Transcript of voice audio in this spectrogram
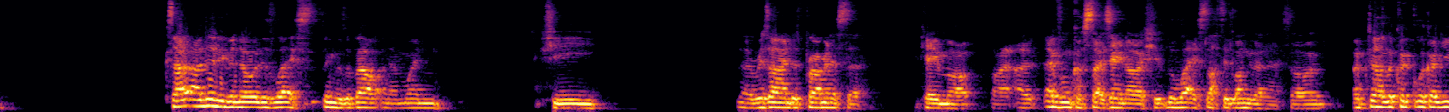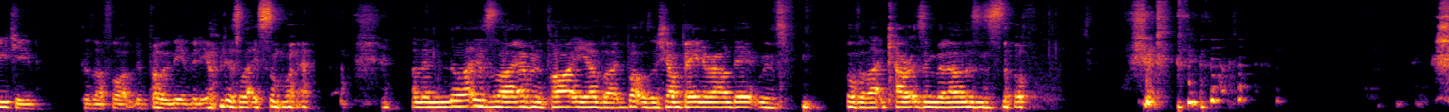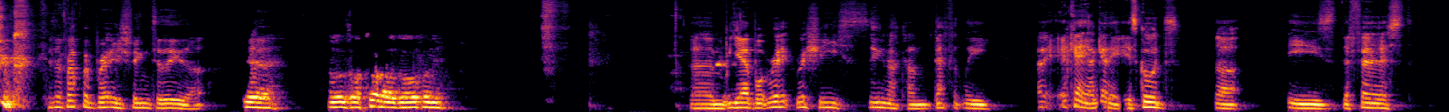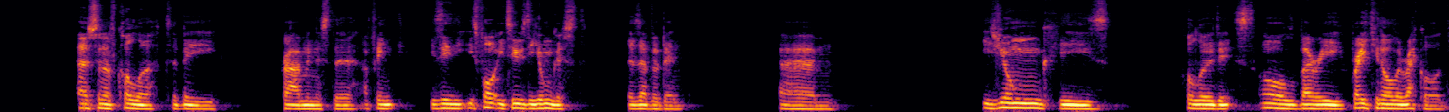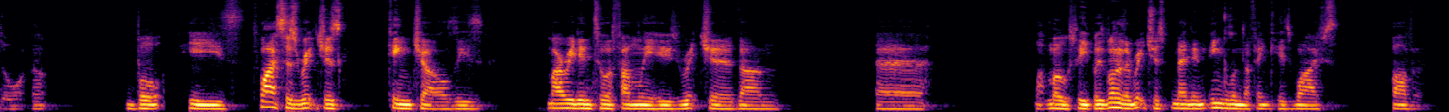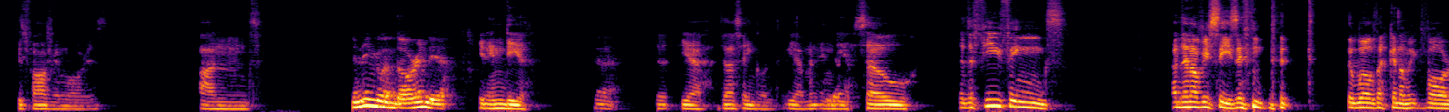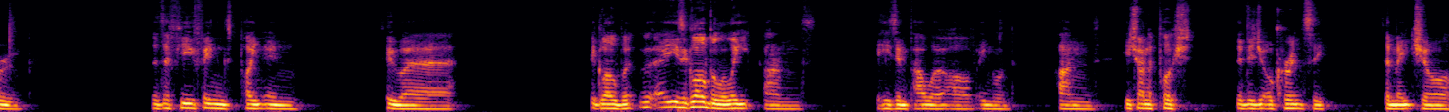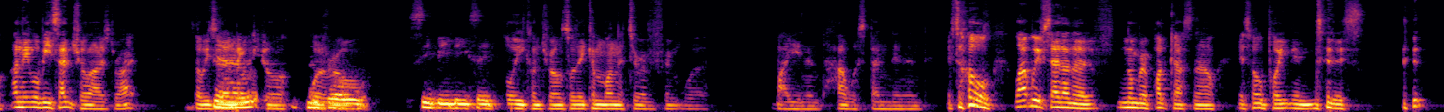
because I, I didn't even know what this latest thing was about, and then when she uh, resigned as prime minister, it came up. Like, I, everyone could start saying, "Oh, she, the lettuce lasted longer than her." So I just had a quick look on YouTube because I thought there'd probably be a video of this lettuce somewhere. and then the lettuce was like having a party, had like bottles of champagne around it with other like carrots and bananas and stuff. it's a proper British thing to do that. yeah, I was I thought that was funny. Um, yeah, but Ri- Rishi Sunak, I'm definitely okay. I get it. It's good that he's the first person of color to be prime minister. I think he's he's 42. He's the youngest there's ever been. Um, he's young. He's coloured. It's all very breaking all the records or whatnot. But he's twice as rich as King Charles. He's married into a family who's richer than uh like most people. He's one of the richest men in England, I think his wife's father, his father in law is. And In England or India? in India. Yeah. Uh, Yeah, say England? Yeah, I meant India. So there's a few things and then obviously he's in the, the World Economic Forum. There's a few things pointing to uh the global he's a global elite and he's in power of England and he's trying to push the digital currency to make sure and it will be centralized, right? So he's Yeah, gonna make sure we're all CBDC. fully controlled so they can monitor everything we're buying and how we're spending and it's all like we've said on a number of podcasts now it's all pointing to this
